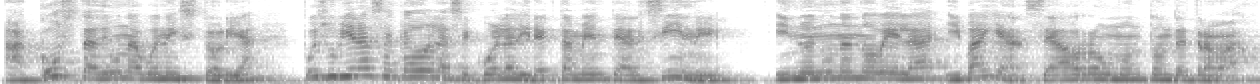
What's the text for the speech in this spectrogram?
a costa de una buena historia, pues hubiera sacado la secuela directamente al cine y no en una novela y vaya, se ahorra un montón de trabajo.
